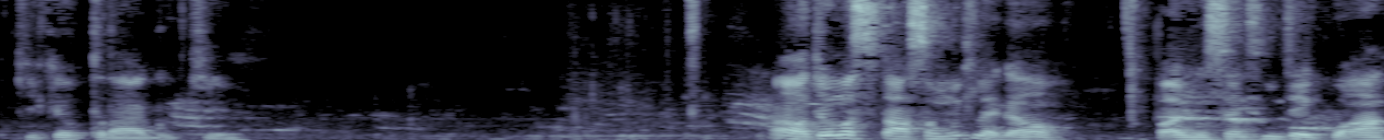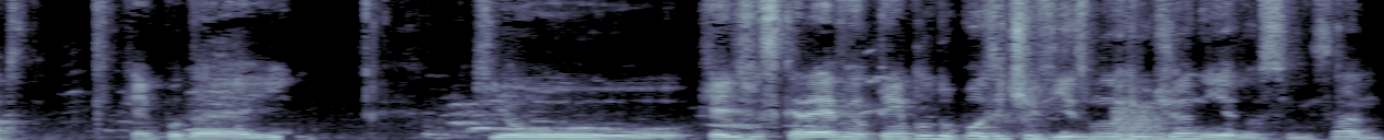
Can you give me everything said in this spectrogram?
O que, que eu trago aqui? Ah, tem uma citação muito legal, página 134, quem puder aí, que, o, que eles descrevem o templo do positivismo no Rio de Janeiro, assim, sabe?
